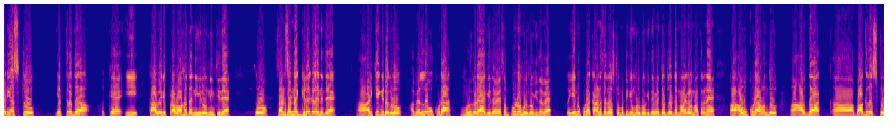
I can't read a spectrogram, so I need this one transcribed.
ಅಡಿಯಷ್ಟು ಎತ್ತರದಕ್ಕೆ ಈ ಕಾವೇರಿ ಪ್ರವಾಹದ ನೀರು ನಿಂತಿದೆ. ಸೊ ಸಣ್ಣ ಸಣ್ಣ ಗಿಡಗಳೇನಿದೆ ಅಡಿಕೆ ಗಿಡಗಳು, ಅವೆಲ್ಲವೂ ಕೂಡ ಮುಳುಗಡೆ ಆಗಿದ್ದಾವೆ, ಸಂಪೂರ್ಣ ಮುಳುಗೋಗಿದ್ದಾವೆ. ಏನು ಕೂಡ ಕಾಣಿಸದಷ್ಟು ಮಟ್ಟಿಗೆ ಮುಳುಗೋಗಿದ್ದೇವೆ. ದೊಡ್ಡ ದೊಡ್ಡ ಮರಗಳು ಮಾತ್ರನೇ ಅವು ಕೂಡ ಒಂದು ಅರ್ಧ ಭಾಗದಷ್ಟು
